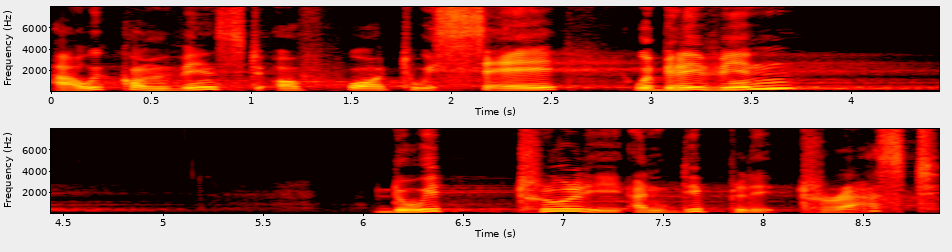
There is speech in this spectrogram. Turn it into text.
Are we convinced of what we say we believe in? Do we truly and deeply trust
